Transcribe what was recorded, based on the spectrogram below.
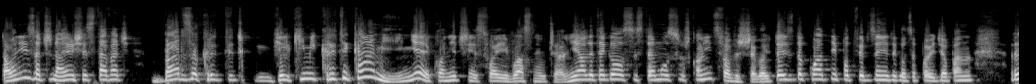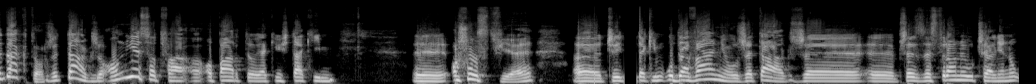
to oni zaczynają się stawać bardzo krytycz- wielkimi krytykami, nie koniecznie swojej własnej uczelni, ale tego systemu szkolnictwa wyższego. I to jest dokładnie potwierdzenie tego, co powiedział pan redaktor, że tak, że on jest oparty o jakimś takim oszustwie, czyli takim udawaniu, że tak, że przez ze strony uczelni, no,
